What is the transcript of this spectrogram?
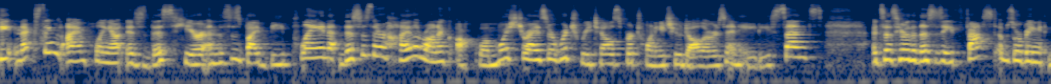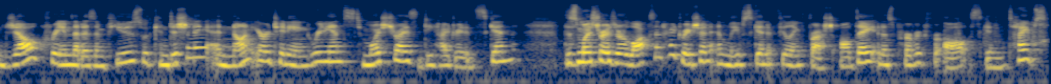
The next thing that I am pulling out is this here, and this is by Beplain. This is their Hyaluronic Aqua Moisturizer, which retails for $22.80. It says here that this is a fast absorbing gel cream that is infused with conditioning and non-irritating ingredients to moisturize dehydrated skin. This moisturizer locks in hydration and leaves skin feeling fresh all day and is perfect for all skin types.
